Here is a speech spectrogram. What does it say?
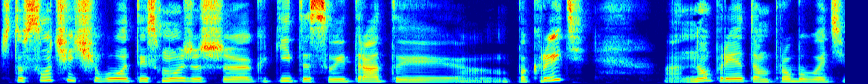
что в случае чего ты сможешь э, какие-то свои траты покрыть, а, но при этом пробовать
